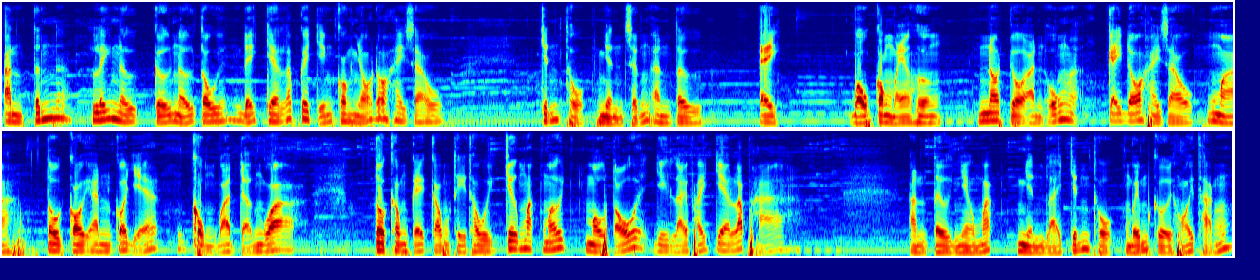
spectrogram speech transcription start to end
anh tính lấy nữ cử nữ tôi để che lấp cái chuyện con nhỏ đó hay sao? Chính thuộc nhìn sững anh Tư. Ê, bộ con mẹ Hương, nó cho anh uống cái đó hay sao? Mà tôi coi anh có vẻ khùng ba trận quá. Tôi không kể công thì thôi, chứ mắt mới, mồ tổ gì lại phải che lấp hả? Anh Tư nheo mắt, nhìn lại chính thuộc, mỉm cười hỏi thẳng.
